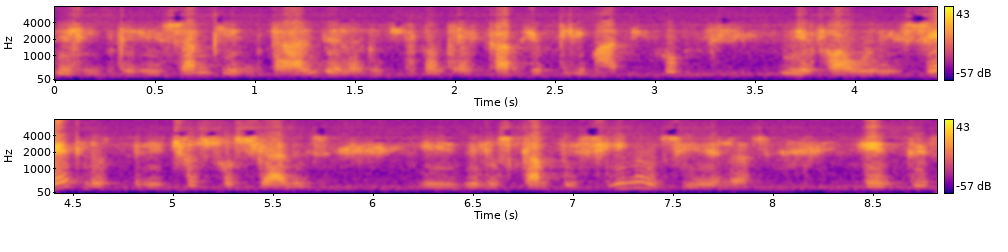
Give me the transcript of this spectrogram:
del interés ambiental, de la lucha contra el cambio climático y de favorecer los derechos sociales eh, de los campesinos y de las gentes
